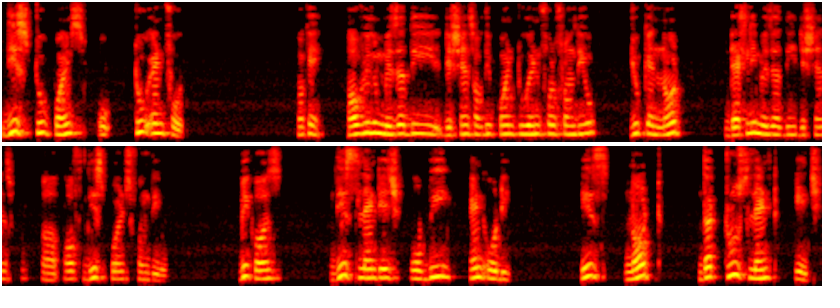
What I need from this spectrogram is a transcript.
these two points 2 and 4 okay how will you measure the distance of the point 2 and 4 from the O? You cannot directly measure the distance uh, of these points from the O. Because this slant edge OB and OD is not the true slant edge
